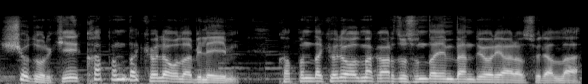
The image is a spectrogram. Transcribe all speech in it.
şudur ki kapında köle olabileyim. Kapında köle olmak arzusundayım ben diyor ya Resulallah.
